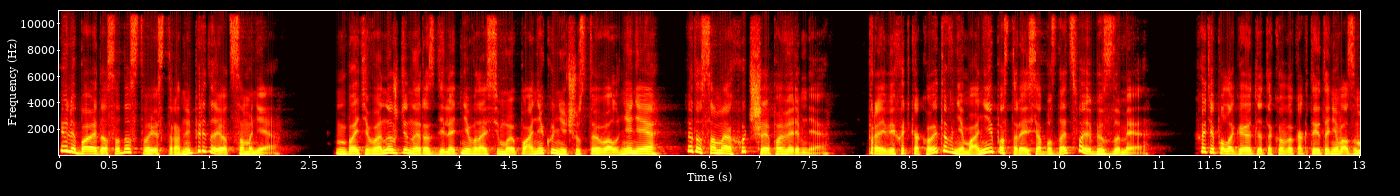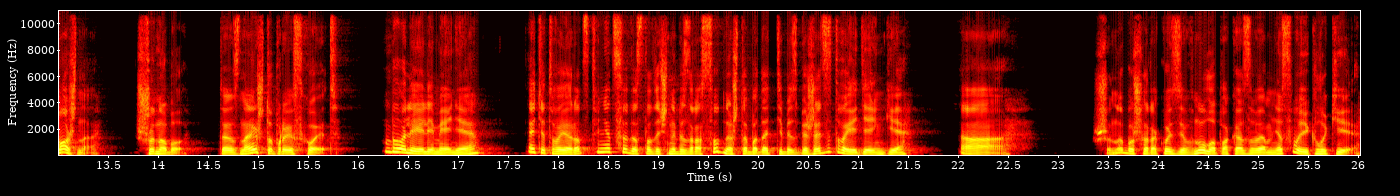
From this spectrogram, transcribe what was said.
и любая досада с твоей стороны передается мне. Быть вынужденной разделять невыносимую панику, не чувствуя волнения – это самое худшее, поверь мне. Прояви хоть какое-то внимание и постарайся обуздать свое безумие. Хотя, полагаю, для такого, как ты, это невозможно. Шинобу, ты знаешь, что происходит? Более или менее. Эти твои родственницы достаточно безрассудны, чтобы дать тебе сбежать за твои деньги. А. Шиноба широко зевнула, показывая мне свои клыки.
